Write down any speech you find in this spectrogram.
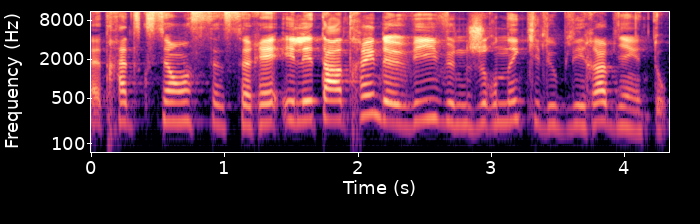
La traduction serait Il est en train de vivre une journée qu'il oubliera bientôt.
